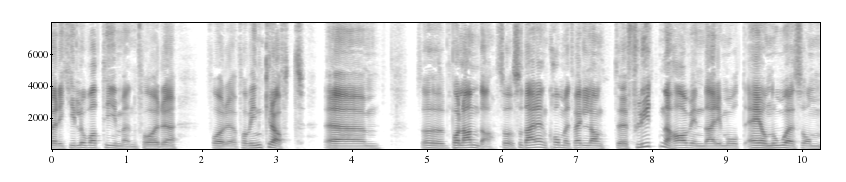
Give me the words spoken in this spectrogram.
øre kilowattimen for, for, for, vindkraft på land. da. Så, så der er en kommet veldig langt. Flytende havvind derimot er jo noe som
